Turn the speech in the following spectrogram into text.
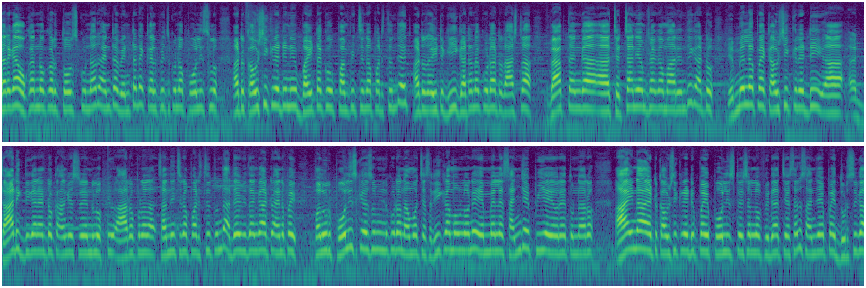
జరగా ఒకరినొకరు తోసుకున్నారు. అంటే వెంటనే కల్పించుకున్న పోలీసులు అటు కౌశిక్ రెడ్డిని బయటకు పంపించిన పరిస్థితి అటు ఇటు ఈ ఘటన కూడా అటు రాష్ట్ర వ్యాప్తంగా చర్చానీయాంశంగా మారింది. అటు ఎమ్మెల్యేపై కౌశిక్ రెడ్డి దాడికి దిగారంటూ కాంగ్రెస్ శ్రేణులు ఆరోపణలు సంధించిన పరిస్థితి ఉంది. అదేవిధంగా అటు ఆయనపై పలువురు పోలీస్ కేసులను కూడా నమోదు చేశారు. ఈ క్రమంలోనే ఎమ్మెల్యే సంజయ్ పిఏ ఎవరైతే ఉన్నారో ఆయన అటు కౌశిక్ రెడ్డిపై పోలీస్ స్టేషన్లో ఫిర్యాదు చేశారు. సంజయ్పై దురుసుగా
